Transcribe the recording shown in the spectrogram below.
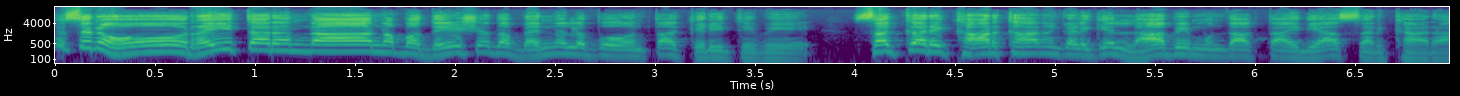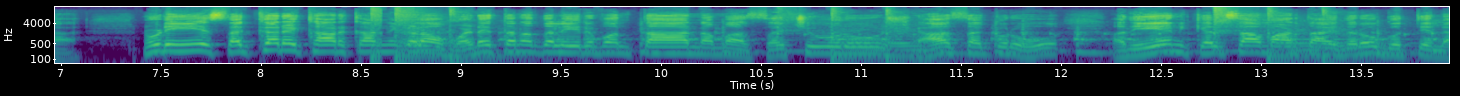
ಹೆಸರು, ರೈತರನ್ನ ನಮ್ಮ ದೇಶದ ಬೆನ್ನೆಲುಬು ಅಂತ ಕರಿತೀವಿ. ಸಕ್ಕರೆ ಕಾರ್ಖಾನೆಗಳಿಗೆ ಲಾಬಿ ಮುಂದಾಗ್ತಾ ಇದೆಯಾ ಸರ್ಕಾರ? ನೋಡಿ, ಸಕ್ಕರೆ ಕಾರ್ಖಾನೆಗಳ ಒಡೆತನದಲ್ಲಿ ಇರುವಂತ ನಮ್ಮ ಸಚಿವರು, ಶಾಸಕರು ಅದೇನು ಕೆಲಸ ಮಾಡ್ತಾ ಇದ್ದಾರೋ ಗೊತ್ತಿಲ್ಲ.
